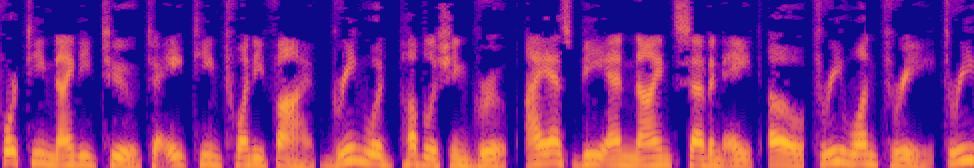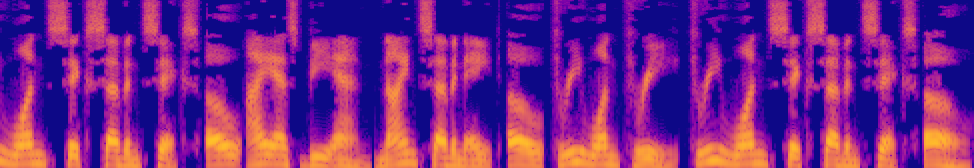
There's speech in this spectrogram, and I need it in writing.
1492-1825, Greenwood Publishing Group, ISBN 978-0-313-31676-0, ISBN 978-0-313-31676-0.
